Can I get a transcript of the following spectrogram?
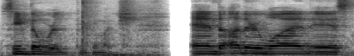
save the world pretty much. And the other one is,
